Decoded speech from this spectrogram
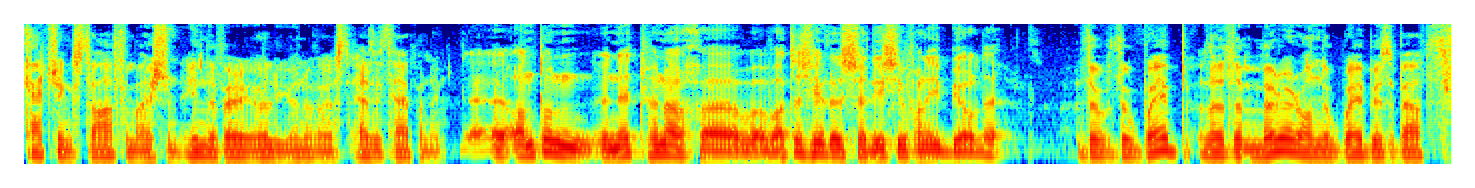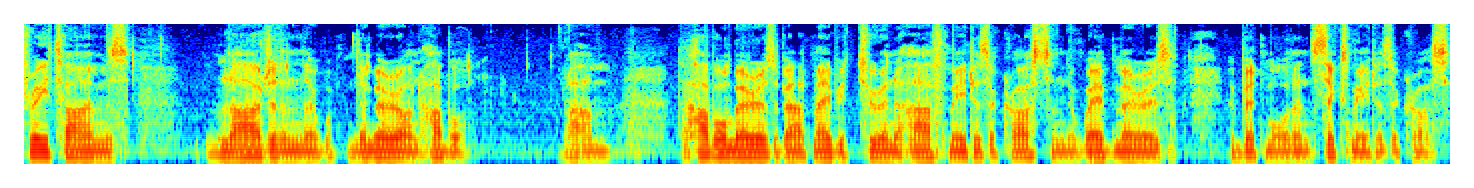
catching star formation in the very early universe as it's happening. Uh, Anton, net vinnig, uh, wat is julle solusie van die beelde? the the Webb the, the mirror on the Webb is about three times larger than the the mirror on Hubble. Um, the Hubble mirror is about maybe two and a half meters across, and the Webb mirror is a bit more than six meters across.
